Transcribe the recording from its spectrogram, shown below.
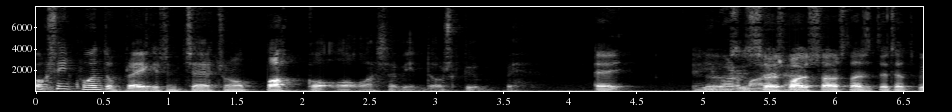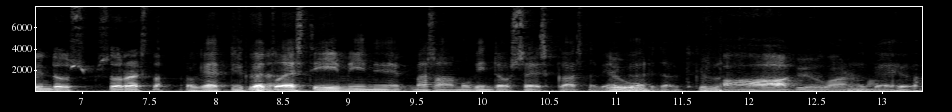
Onko siinä Quantum Breakissa nyt se, että sun on pakko olla se Windows 10? Ei. Ei Joo, varmaan siis se olisi enää. vaan, jos sä ostaisit sen sieltä Windows Storesta. Okei, että nyt kun tulee Steamiin, niin mä saan mun Windows 7 sitä vielä Juu, pyöriteltyä. kyllä. Aa, kyllä varmaan. Okei, hyvä.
